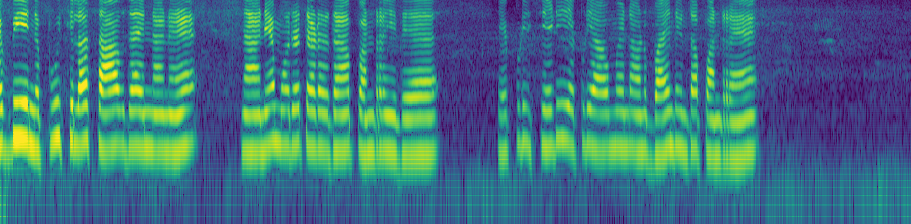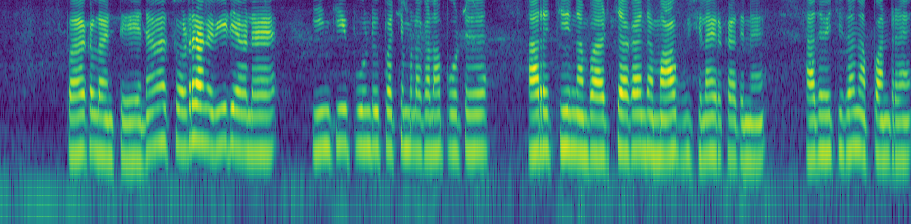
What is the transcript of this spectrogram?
எப்படி இந்த பூச்சிலாம் சாவுதா என்னன்னு? நானே முத தடவை தான் பண்ணுறேன் இது. எப்படி செடி எப்படி ஆகுமோ நான் பயந்துக்கிட்டு தான் பண்ணுறேன் பார்க்கலான்ட்டு. ஏன்னா சொல்கிறாங்க வீடியோவில் இஞ்சி பூண்டு பச்சை மிளகாலாம் போட்டு அரைச்சி நம்ம அடித்தாக்கா இந்த மாவு பூச்சிலாம் இருக்காதுன்னு. அதை வச்சு தான் நான் பண்ணுறேன்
